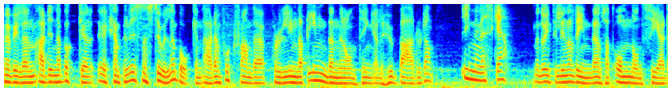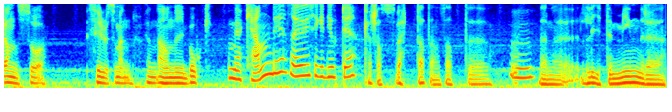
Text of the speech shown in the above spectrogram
Men Wilhelm, är dina böcker, exempelvis den stulna boken, är den fortfarande, har du lindat in den i någonting eller hur bär du den? I min väska. Men du har inte lindat in den så att om någon ser den så ser det ut som en, en anonym bok. Om jag kan det så har jag ju säkert gjort det. Kanske har svärtat den så att eh, Mm. den är lite mindre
